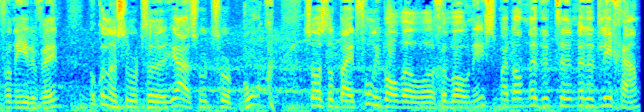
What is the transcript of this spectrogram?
van Heerenveen. Ook al een soort, ja, een soort, soort blok. Zoals dat bij het volleybal wel gewoon is. Maar dan met het, met het lichaam.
